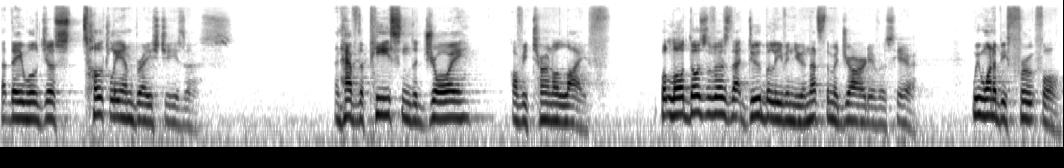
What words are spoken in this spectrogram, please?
that they will just totally embrace Jesus and have the peace and the joy of eternal life. But Lord, those of us that do believe in you, and that's the majority of us here, we want to be fruitful.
